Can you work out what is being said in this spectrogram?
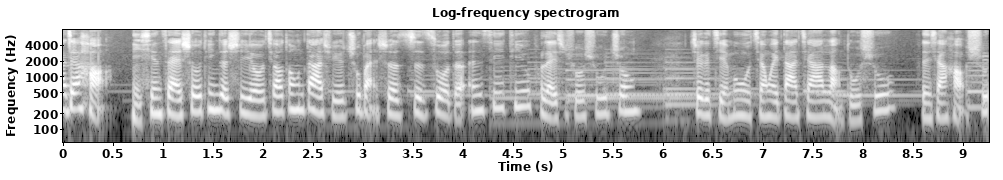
大家好，你现在收听的是由交通大学出版社制作的 NCTU Place 说书中。这个节目将为大家朗读书，分享好书，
